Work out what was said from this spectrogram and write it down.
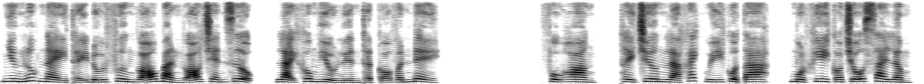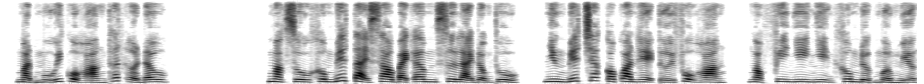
Nhưng lúc này thấy đối phương gõ bàn gõ chén rượu, lại không hiểu liền thật có vấn đề. Phụ hoàng, thầy Trương là khách quý của ta, một khi có chỗ sai lầm, mặt mũi của hoàng thất ở đâu? Mặc dù không biết tại sao bạch âm sư lại động thủ, nhưng biết chắc có quan hệ tới phụ hoàng, Ngọc Phi Nhi nhịn không được mở miệng.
